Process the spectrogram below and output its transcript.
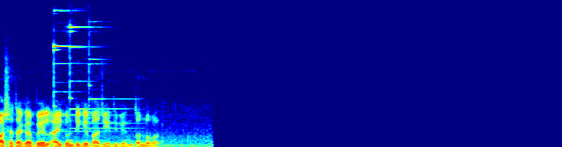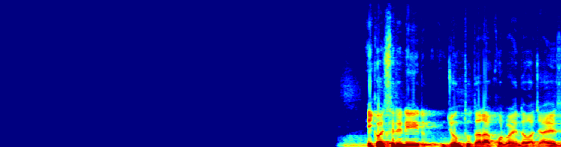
পাশে থাকা বেল আইকনটিকে বাজিয়ে দিবেন। ধন্যবাদ। এই কয় শ্রেণির জন্তু দ্বারা কোরবানি দেওয়া জায়েজ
